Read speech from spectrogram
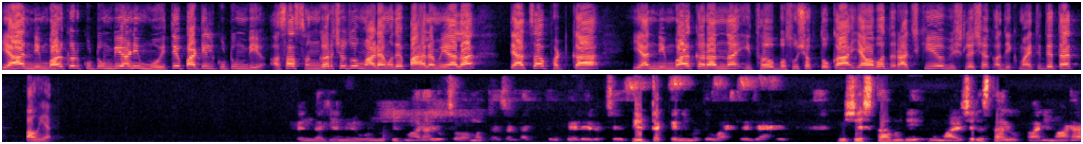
या निंबाळकर कुटुंबीय आणि मोहिते पाटील कुटुंबीय असा संघर्ष जो माढ्यामध्ये पाहायला मिळाला त्याचा फटका या निंबाळकरांना इथं बसू शकतो का? याबाबत राजकीय विश्लेषक अधिक माहिती देत आहेत पाहूयात. यंदाच्या निवडणुकीत माढा लोकसभा मतदारसंघात गेल्यापेक्षा दीड टक्क्यांनी मतं वाढलेली आहेत. विशेषतः म्हणजे माळशिरस तालुका आणि माढा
